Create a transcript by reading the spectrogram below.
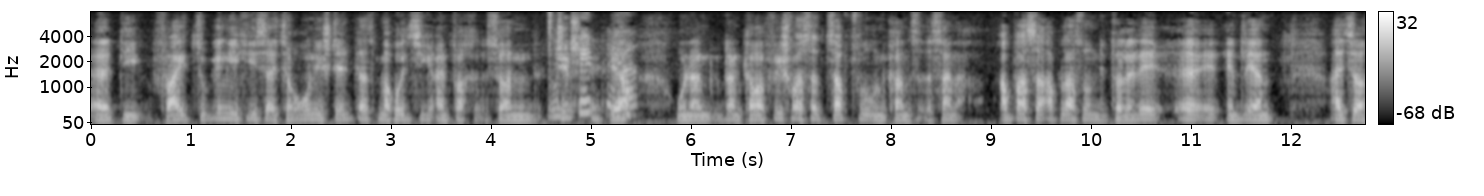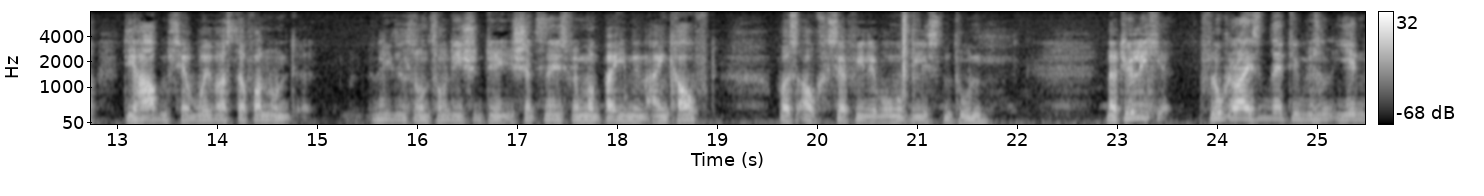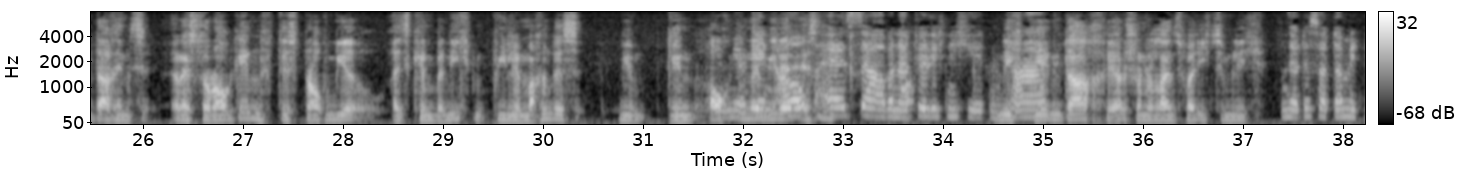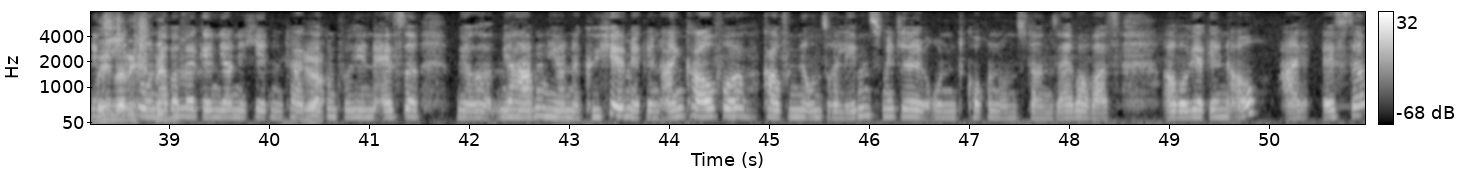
äh, die frei zugänglich ist, also ohne Stellplatz. Man holt sich einfach so einen Ein Chip, Chip, ja, ja. Und dann, dann kann man Frischwasser zapfen und kann sein Abwasser ablassen und die Toilette äh, entleeren. Also die haben sehr wohl was davon und Lidl und so, die, die schätzen es, wenn man bei ihnen einkauft, was auch sehr viele Wohnmobilisten tun. Natürlich Flugreisende, die müssen jeden Tag ins Restaurant gehen. Das brauchen wir als Camper nicht. Viele machen das. Wir gehen auch wir immer gehen wieder auch essen. essen, aber natürlich nicht jeden Nicht Tag. jeden Tag, ja, schon allein, weil ich ziemlich Ja, das hat damit nichts zu tun, bin. aber wir gehen ja nicht jeden Tag Ja. irgendwo hin essen. Wir, wir haben hier eine Küche, wir gehen einkaufen, kaufen unsere Lebensmittel und kochen uns dann selber was. Aber wir gehen auch essen.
